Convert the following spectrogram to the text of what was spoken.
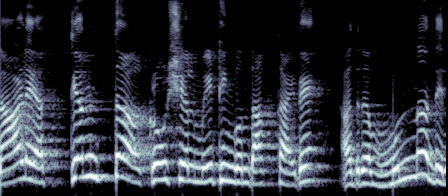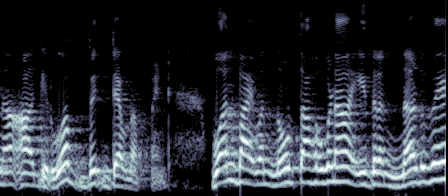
ನಾಳೆ ಅತ್ಯಂತ ಕ್ರೂಷಿಯಲ್ ಮೀಟಿಂಗ್ ಒಂದಾಗ್ತಾ ಇದೆ. ಅದರ ಮುನ್ನ ದಿನ ಆಗಿರುವ big development one by one ನೋಡ್ತಾ ಹೋಗೋಣ. ಇದರ ನಡುವೆ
